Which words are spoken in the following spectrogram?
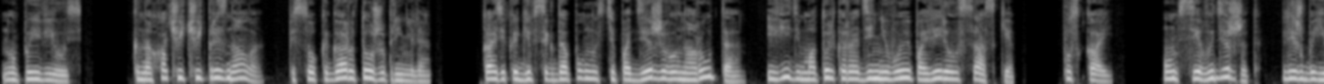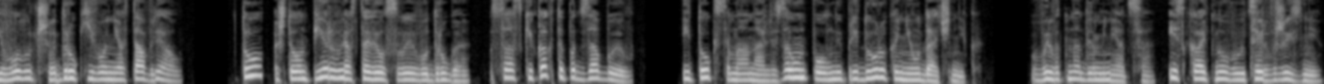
но появилась. Кнаха чуть-чуть признала, Песок и Гару тоже приняли. Казикаги всегда полностью поддерживал Наруто, и видимо только ради него и поверил Саске. Пускай. Он все выдержит, лишь бы его лучший друг его не оставлял. То, что он первый оставил своего друга, Саски как-то подзабыл. Итог самоанализа он полный придурок и неудачник. Вывод надо меняться, искать новую цель в жизни.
